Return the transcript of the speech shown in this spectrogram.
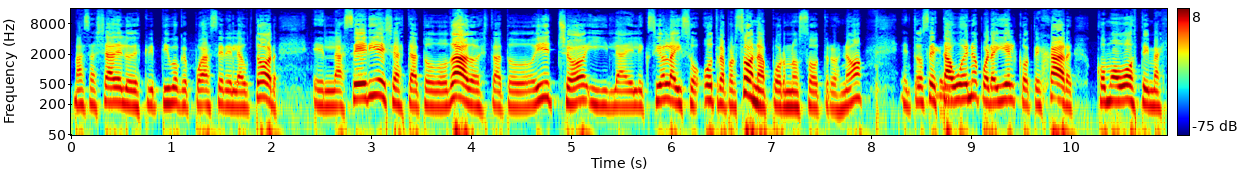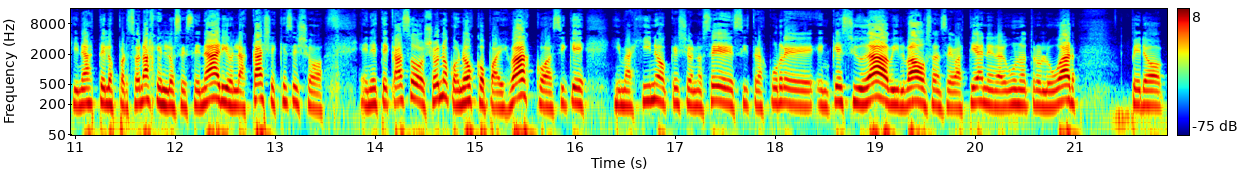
más allá de lo descriptivo que pueda hacer el autor. En la serie ya está todo dado, está todo hecho y la elección la hizo otra persona por nosotros, ¿no? Entonces está bueno por ahí el cotejar, cómo vos te imaginaste los personajes, los escenarios, las calles, qué sé yo. En este caso yo no conozco País Vasco, así que imagino que yo no sé si transcurre en qué ciudad, Bilbao, San Sebastián, en algún otro lugar, pero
